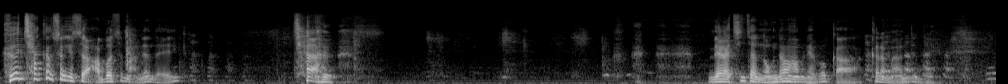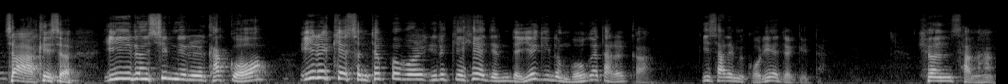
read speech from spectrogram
그 착각 속에서 안 벗으면 안 된다. 이. 자, 내가 진짜 농담 한번 해볼까? 그러면 안 된다. 자, 그래서 이런 심리를 갖고 이렇게 선택법을 이렇게 해야 되는데 여기는 뭐가 다를까? 이 사람이 고려해야 될 게 있다. 현 상황.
